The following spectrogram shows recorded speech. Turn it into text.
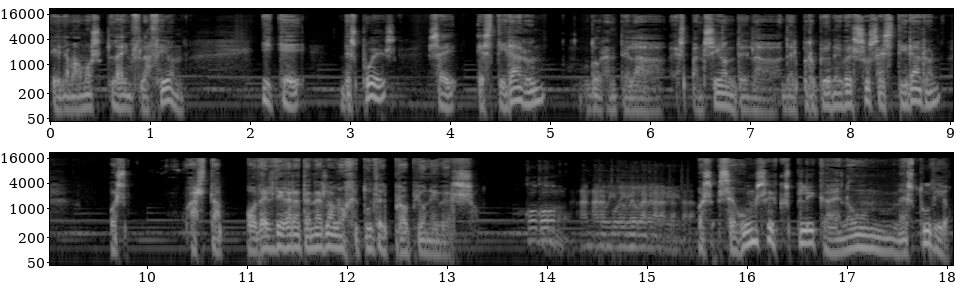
que llamamos la inflación, y que después se estiraron, durante la expansión del propio universo, se estiraron, pues hasta poder llegar a tener la longitud del propio universo. ¿Cómo han podido ver Pues según se explica en un estudio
